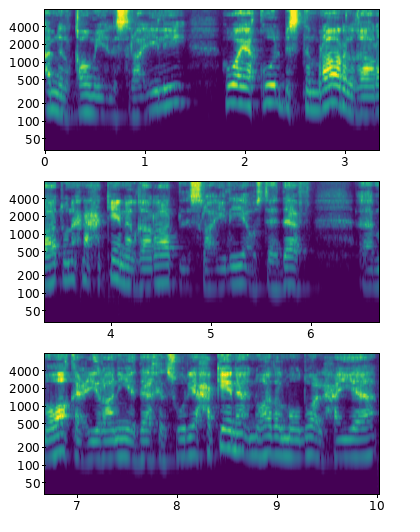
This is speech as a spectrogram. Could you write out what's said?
الأمن القومي الإسرائيلي هو يقول باستمرار الغارات ونحن حكينا الغارات الإسرائيلية أو استهداف مواقع إيرانية داخل سوريا حكينا أنه هذا الموضوع الحقيقة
